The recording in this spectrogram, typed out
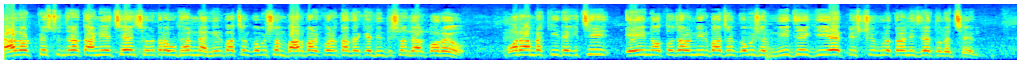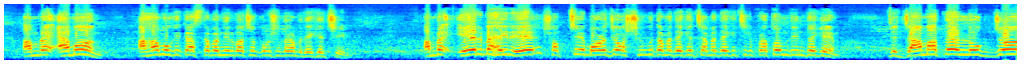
ব্যালট পেস্টুন যারা টানিয়েছেন সেগুলো তারা উঠান না নির্বাচন কমিশন বারবার করে তাদেরকে নির্দেশনা দেওয়ার পরেও। পরে আমরা কি দেখেছি? এই নতজারু নির্বাচন কমিশন নিজে গিয়ে পিস্টুনগুলো তারা নিজেরা তুলেছেন। আমরা এমন আহামুখী কাজ করবার নির্বাচন কমিশন থেকে আমরা দেখেছি। আমরা এর বাইরে সবচেয়ে বড় যে অসঙ্গতি আমরা দেখেছি আমরা দেখেছি প্রথম দিন থেকে যে জামাতের লোকজন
